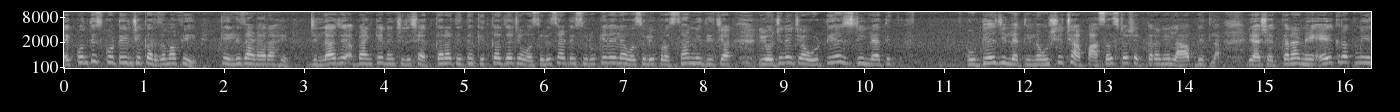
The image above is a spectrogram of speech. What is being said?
एकोणतीस कोटींची कर्ज कर्जमाफी केली जाणार आहे. जिल्हा बँकेने शेतकऱ्यातील थकीत कर्जाच्या वसुलीसाठी सुरू केलेल्या वसुली प्रोत्साहन निधीच्या योजनेच्या ओ टी एस जिल्ह्यातील ओ टी एस जिल्ह्यातील नऊशे छा पासष्ट शेतकऱ्यांनी लाभ घेतला. या शेतकऱ्याने एक रकमी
